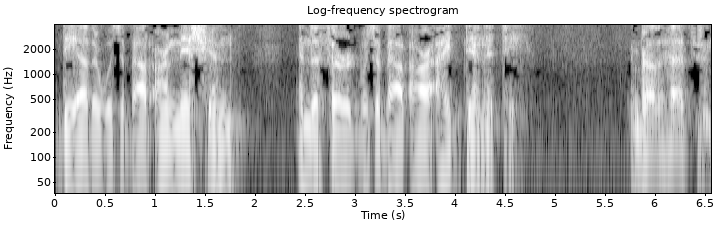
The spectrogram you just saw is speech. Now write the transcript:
the other was about our mission, and the third was about our identity. And Brother Hudson,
